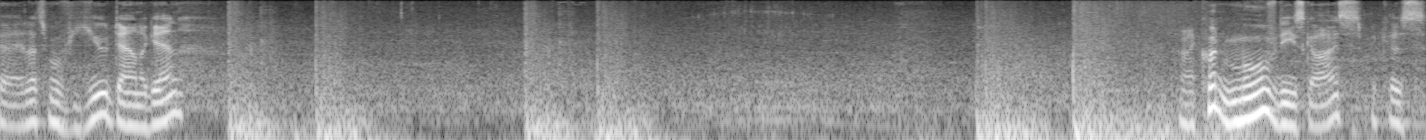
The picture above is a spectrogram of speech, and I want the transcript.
Okay, let's move you down again. I couldn't move these guys because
